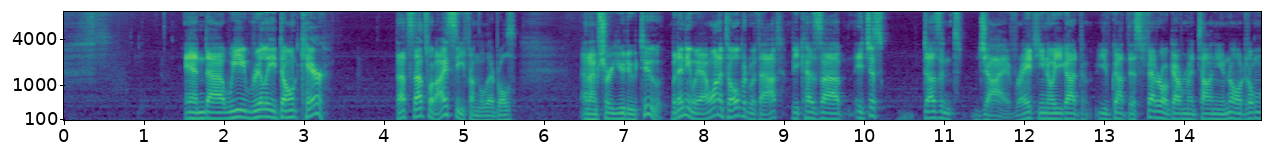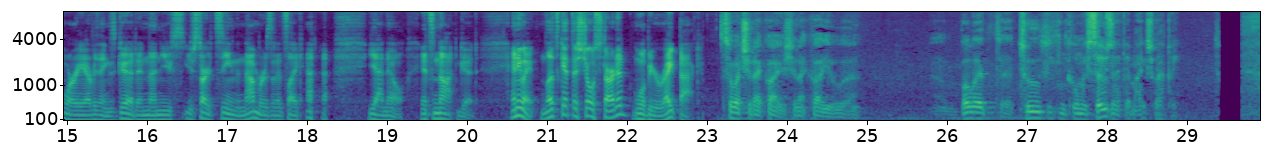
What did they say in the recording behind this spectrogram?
And uh, we really don't care. That's that's what I see from the liberals, and I'm sure you do too. But anyway, I wanted to open with that because uh, it just doesn't jive, right? You know, you got you've got this federal government telling you, "No, don't worry, everything's good," and then you you start seeing the numbers, and it's like, yeah, no, it's not good. Anyway, let's get the show started. We'll be right back. So, what should I call you? Should I call you uh, Bullet, uh, Tooth? You can call me Susan if it makes you happy.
